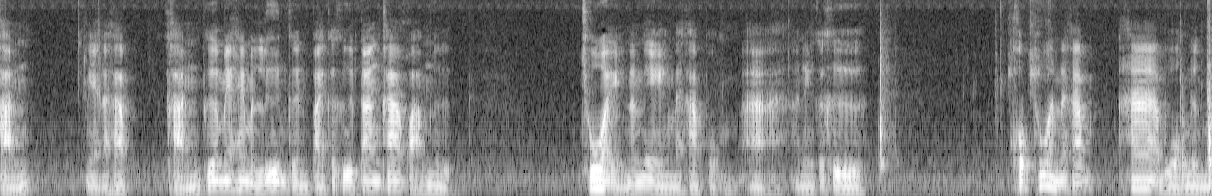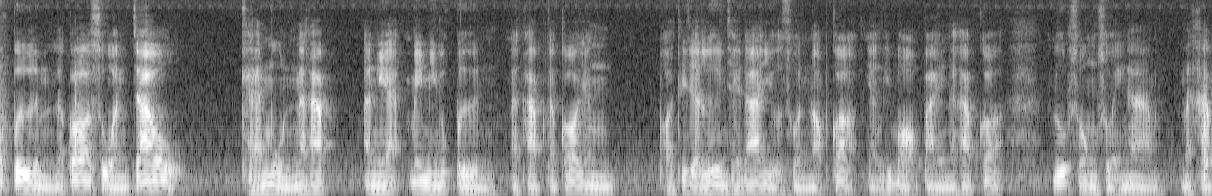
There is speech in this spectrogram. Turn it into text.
ขันเนี่ยนะครับ ขันเพื่อไม่ให้มันลื่นเกินไปก็คือตั้งค่าความหนืด ช่วยนั่นเองนะครับ ผม อ่า อันนี้ก็คือ ครบถ้วนนะครับ 5บวก1ลูกปืน แล้วก็ส่วนเจ้าแขนหมุนนะครับ อันเนี้ยไม่มีลูกปืนนะครับ แต่ก็ยังพอที่จะลื่นใช้ได้อยู่ส่วนหนอบก็อย่างที่บอกไปนะครับ ก็รูปทรงสวยงามนะครับ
